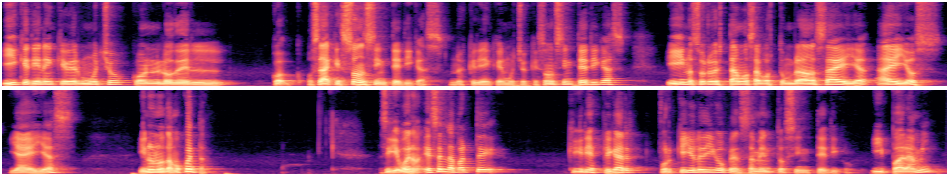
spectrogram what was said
y que tienen que ver mucho con lo del... O sea, que son sintéticas. No es que tienen que ver mucho, que son sintéticas y nosotros estamos acostumbrados a, ella, a ellos y a ellas y no nos damos cuenta. Así que bueno, esa es la parte que quería explicar por qué yo le digo pensamiento sintético. Y para mí,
